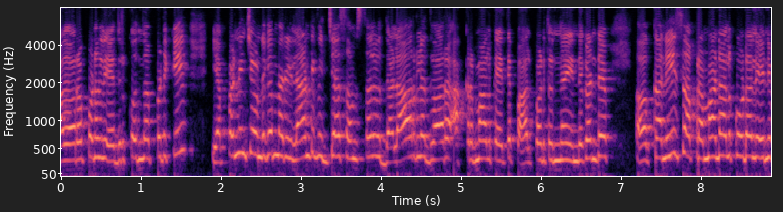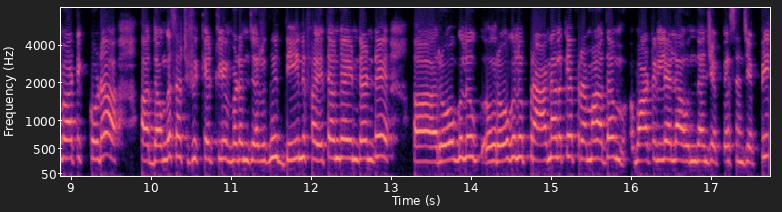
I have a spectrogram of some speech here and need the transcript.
ఆరోపణలు ఎదుర్కొన్నప్పటికీ ఎప్పటి నుంచి ఉండగా మరి ఇలాంటి విద్యా సంస్థలు దళారుల ద్వారా అక్రమాలకు అయితే పాల్పడుతున్నాయి. ఎందుకంటే కనీస ప్రమాణాలు కూడా లేని వాటికి కూడా దొంగ సర్టిఫికెట్లు ఇవ్వడం జరుగుతుంది. దీని ఫలితంగా ఏంటంటే ఆ, రోగులు రోగులు ప్రాణాలకే ప్రమాదం వాటిల్లో ఎలా ఉందని చెప్పేసి అని చెప్పి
